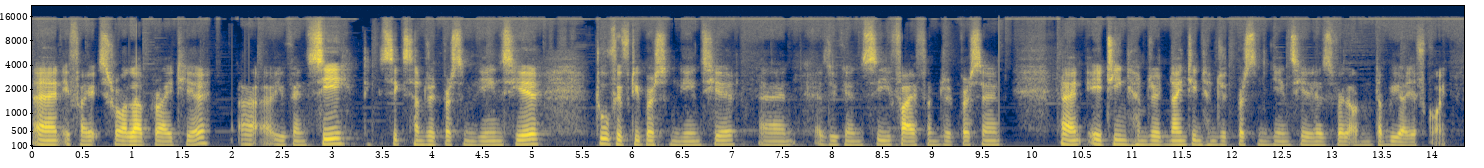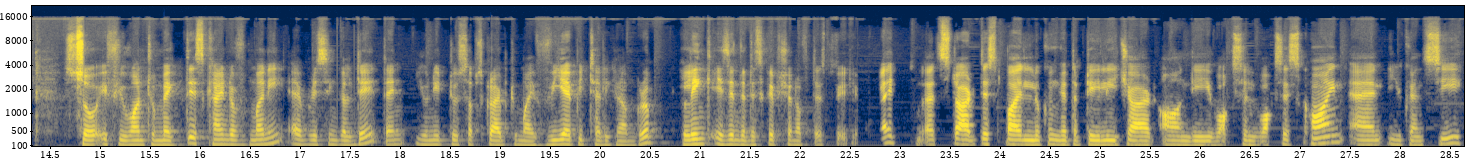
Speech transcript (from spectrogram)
and if I scroll up right here, uh, you can see 600% gains here 250% gains here and as you can see 500% and 1800 1900% gains here as well on WIF coin. So if you want to make this kind of money every single day then you need to subscribe to my VIP telegram group. Link is in the description of this video. Right, let's start this by looking at the daily chart on the Voxel Voxies coin and you can see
